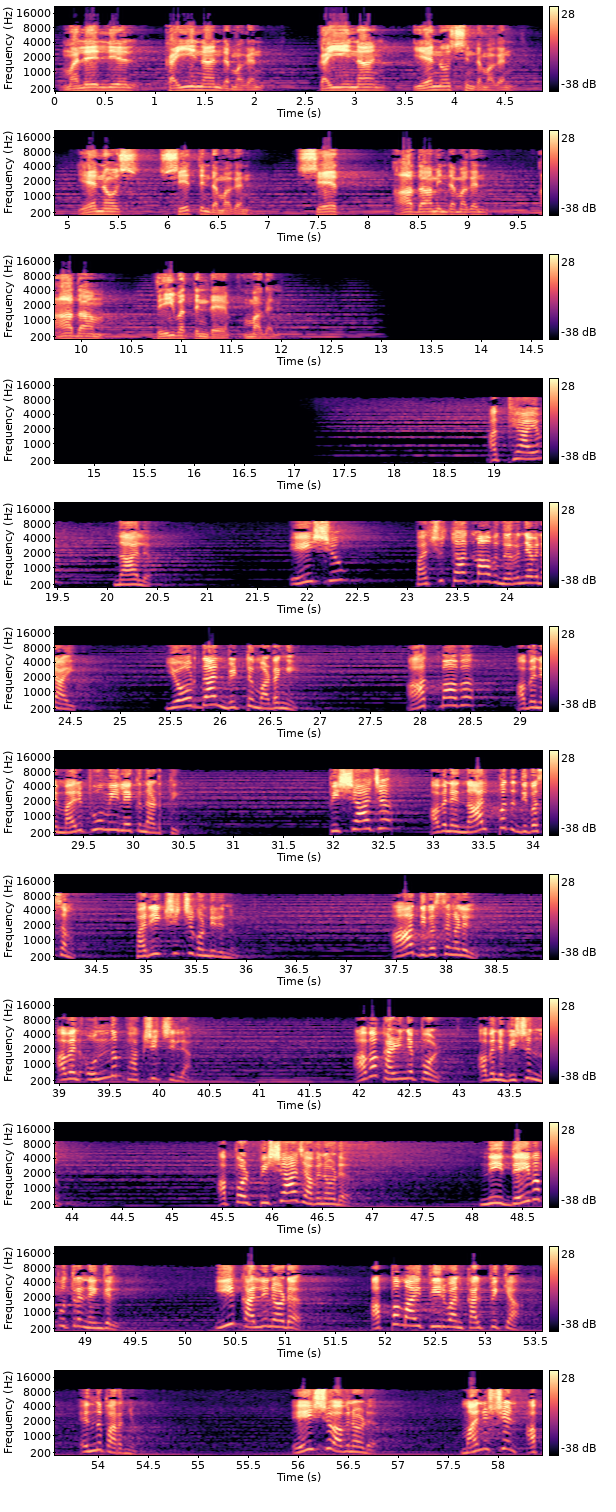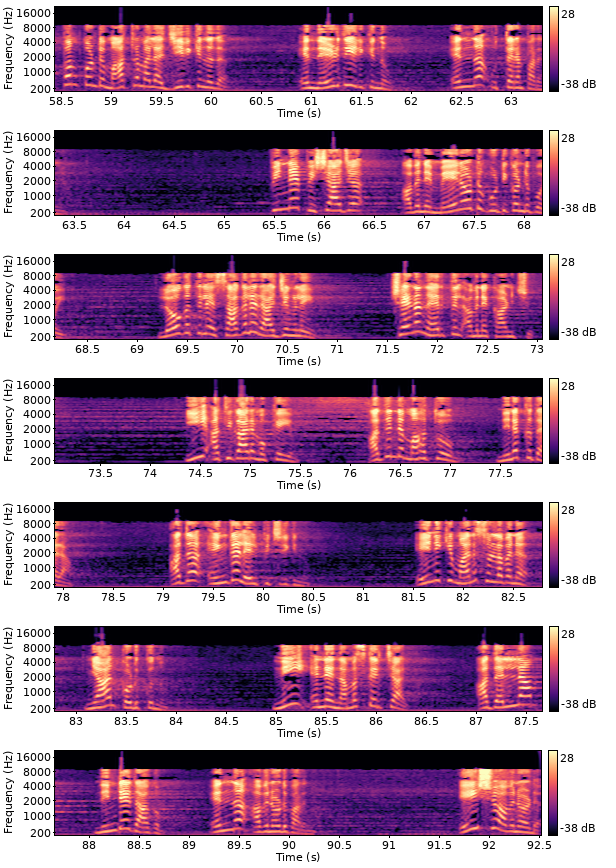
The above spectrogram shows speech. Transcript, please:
മലേല്യേൽ കയീനാന്റെ മകൻ. കയീനാൻ ഏനോഷിന്റെ മകൻ. ഏനോഷ് ഷേത്തിന്റെ മകൻ. ഷേത്ത് ആദാമിന്റെ മകൻ. ആദാം ദൈവത്തിന്റെ മകൻ. അധ്യായം നാല്. യേശു പരിശുദ്ധാത്മാവ് നിറഞ്ഞവനായി യോർദാൻ വിട്ട് മടങ്ങി. ആത്മാവ് അവനെ മരുഭൂമിയിലേക്ക് നടത്തി. പിശാജ് അവനെ നാൽപ്പത് ദിവസം പരീക്ഷിച്ചുകൊണ്ടിരുന്നു. ആ ദിവസങ്ങളിൽ അവൻ ഒന്നും ഭക്ഷിച്ചില്ല. അവ കഴിഞ്ഞപ്പോൾ അവന് വിശന്നു. അപ്പോൾ പിശാജ് അവനോട് നീ ദൈവപുത്രനെങ്കിൽ ഈ കല്ലിനോട് അപ്പമായി തീരുവാൻ കൽപ്പിക്ക എന്ന് പറഞ്ഞു. യേശു അവനോട് മനുഷ്യൻ അപ്പം കൊണ്ട് മാത്രമല്ല ജീവിക്കുന്നത് എന്നെഴുതിയിരിക്കുന്നു എന്ന് ഉത്തരം പറഞ്ഞു. പിന്നെ പിശാജ് അവനെ മേലോട്ട് കൂട്ടിക്കൊണ്ടുപോയി ലോകത്തിലെ സകല രാജ്യങ്ങളെയും ക്ഷണനേരത്തിൽ അവനെ കാണിച്ചു. ഈ അധികാരമൊക്കെയും അതിന്റെ മഹത്വവും നിനക്ക് തരാം. അത് എങ്കൽ ഏൽപ്പിച്ചിരിക്കുന്നു. എനിക്ക് മനസ്സുള്ളവന് ഞാൻ കൊടുക്കുന്നു. നീ എന്നെ നമസ്കരിച്ചാൽ അതെല്ലാം നിന്റേതാകും എന്ന് അവനോട് പറഞ്ഞു. യേശു അവനോട്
